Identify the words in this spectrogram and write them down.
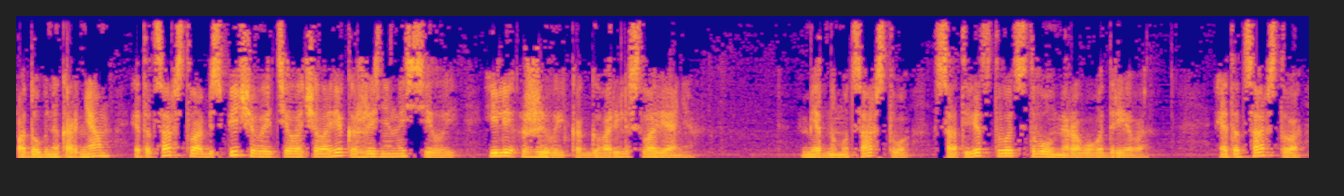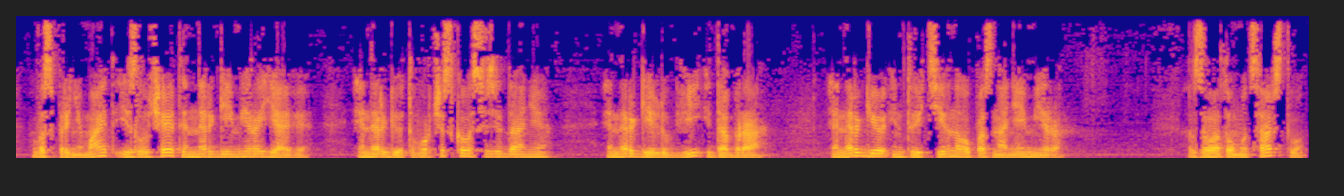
Подобно корням, это царство обеспечивает тело человека жизненной силой или живой, как говорили славяне. Медному царству соответствует ствол мирового древа. Это царство воспринимает и излучает энергии мира Яви, энергию творческого созидания – энергии любви и добра, энергию интуитивного познания мира. Золотому царству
